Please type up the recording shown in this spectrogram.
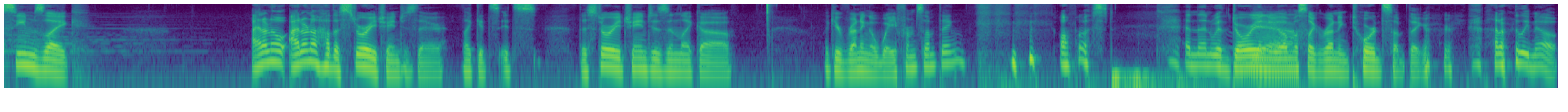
Almost seems like I don't know. I don't know how the story changes there. Like it's it's the story changes in like a like you're running away from something, almost. and then with Dorian, you're almost like running towards something. I don't really know.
